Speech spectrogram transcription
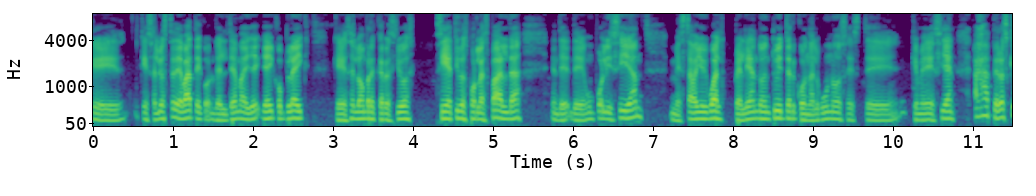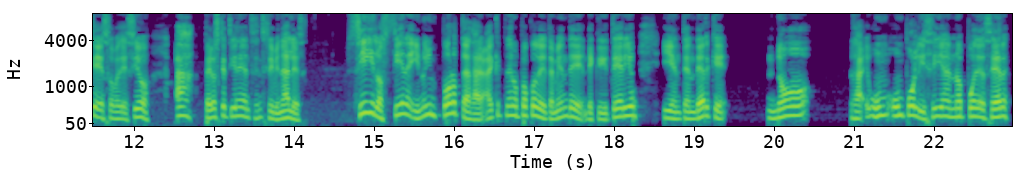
que, salió este debate con, del tema de Jacob Blake, que es el hombre que recibió siete tiros por la espalda de, un policía, me estaba yo igual peleando en Twitter con algunos este, que me decían, ah, pero es que desobedeció, ah, pero es que tiene antecedentes criminales. Sí, los tiene y no importa, hay que tener un poco de, también de, de criterio y entender que no o sea, un, policía no puede ser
